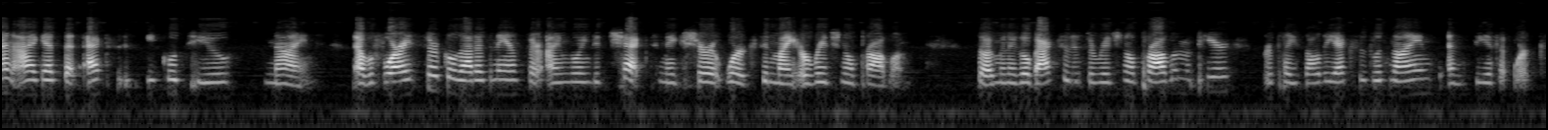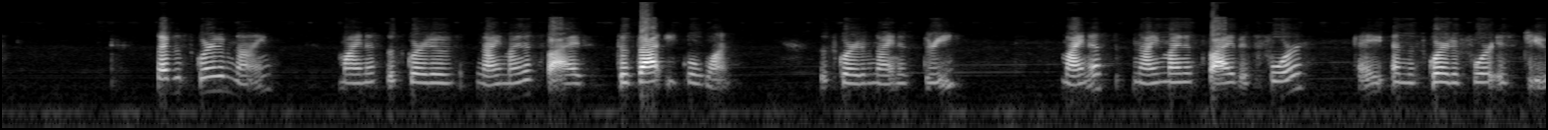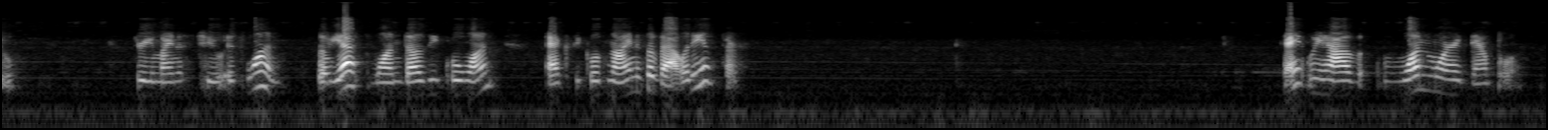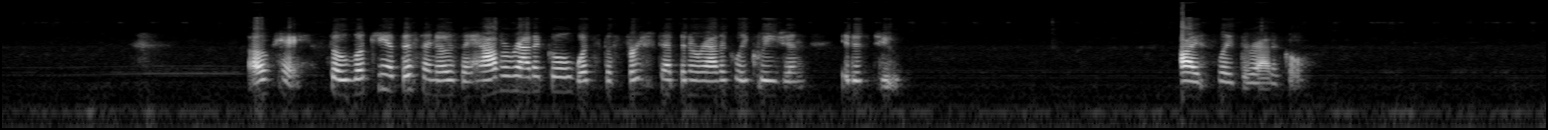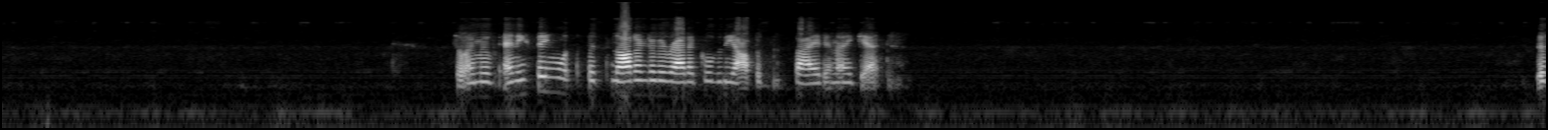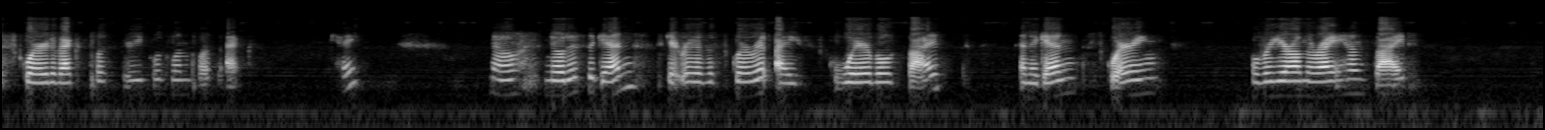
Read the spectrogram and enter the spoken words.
and I get that x is equal to 9. Now before I circle that as an answer, I'm going to check to make sure it works in my original problem. So I'm going to go back to this original problem up here, replace all the x's with 9s, and see if it works. So I have the square root of 9 minus the square root of 9 minus 5. Does that equal 1? The square root of 9 is 3 minus 9 minus 5 is 4 Okay, and the square root of 4 is 2. 3 minus 2 is 1. So yes, 1 does equal 1. x equals 9 is a valid answer. Okay, we have one more example. Okay, so looking at this, I notice I have a radical. What's the first step in a radical equation? It is to isolate the radical. So I move anything that's not under the radical to the opposite side and I get the square root of x plus 3 equals 1 plus x. Okay? Now, notice again, to get rid of the square root, I square both sides. And again, squaring over here on the right hand side,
